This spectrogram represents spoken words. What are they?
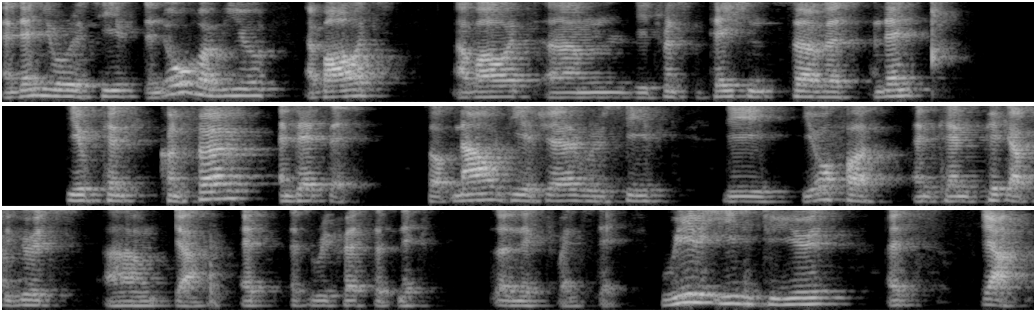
and then you received an overview about about um, the transportation service, and then you can confirm, and that's it. So now DHL received the, the offer and can pick up the goods um, yeah, at, at requested next, uh, next Wednesday. Really easy to use. It's, yeah,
